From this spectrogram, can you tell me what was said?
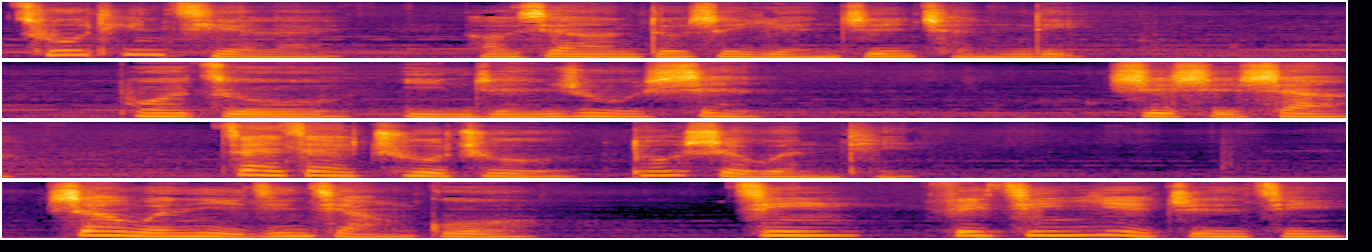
粗听起来好像都是言之成理，颇足引人入胜。事实上，在在处处都是问题。上文已经讲过，精非精液之精，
